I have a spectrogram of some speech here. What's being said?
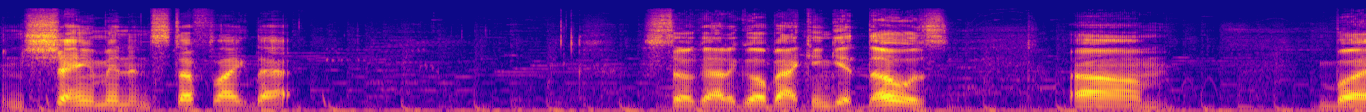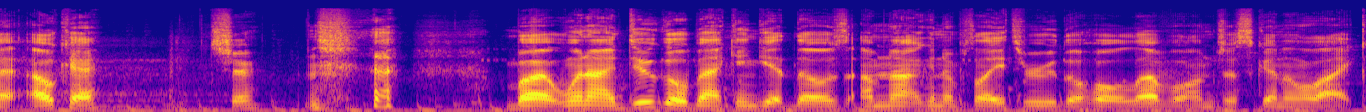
and Shaymin and stuff like that. Still got to go back and get those. Um, but okay, sure. but when I do go back and get those, I'm not gonna play through the whole level. I'm just gonna like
